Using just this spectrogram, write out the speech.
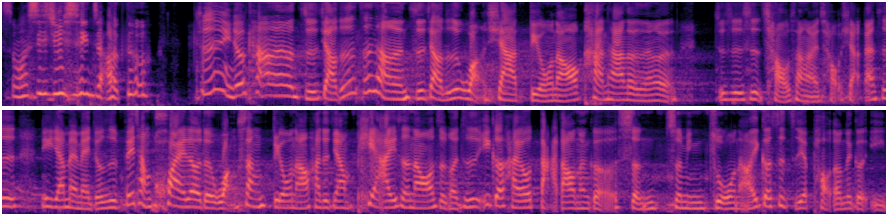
什么戏剧性角度？就是你就看那个直角，就是正常人直角就是往下丢，然后看他的那个就是是朝上来朝下，但是丽佳妹妹就是非常快乐的往上丢，然后她就这样啪一声，然后整个就是一个还有打到那个神神明桌，然后一个是直接跑到那个椅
